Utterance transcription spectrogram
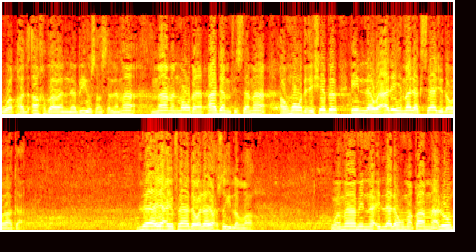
وقد أخبر النبي صلى الله عليه وسلم ما من موضع قدم في السماء أو موضع شبر إلا وعليه ملك ساجد وراكع. لا يعرف هذا ولا يحصي إلا الله. وما منا إلا له مقام معلوم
